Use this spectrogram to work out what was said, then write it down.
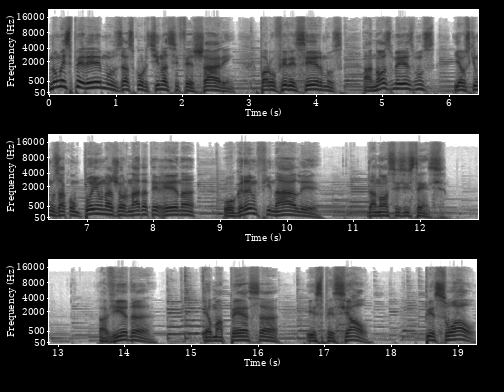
Não esperemos as cortinas se fecharem para oferecermos a nós mesmos e aos que nos acompanham na jornada terrena o grande finale da nossa existência. A vida é uma peça especial, pessoal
